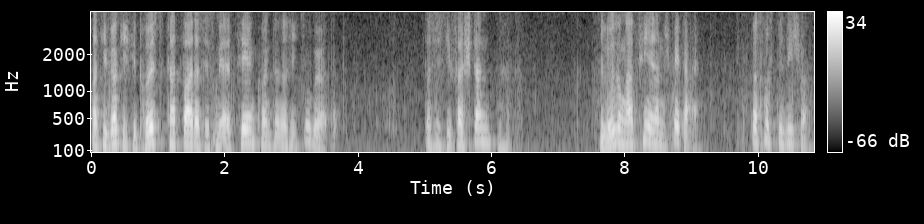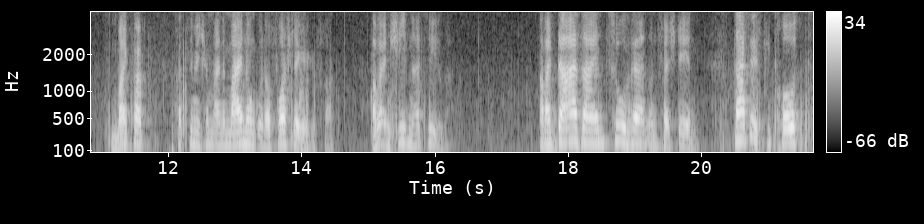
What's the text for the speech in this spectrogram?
Was sie wirklich getröstet hat, war, dass sie es mir erzählen konnte und dass ich zugehört habe. Dass ich sie verstanden habe. Die Lösung fiel dann später ein. Das wusste sie schon. In Maikop hat sie mich um meine Meinung oder Vorschläge gefragt. Aber entschieden hat sie immer. Aber da sein, zuhören und verstehen, das ist die Trost,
